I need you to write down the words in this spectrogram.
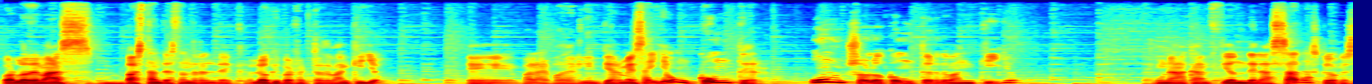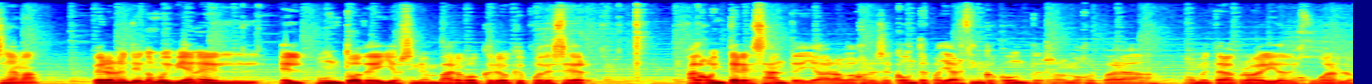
Por lo demás, bastante estándar el deck. Loki perfecto de banquillo, eh, para poder limpiar mesa. Y lleva un counter, un solo counter de banquillo. Una canción de las hadas, creo que se llama pero no entiendo muy bien el, punto de ello. Sin embargo, creo que puede ser algo interesante. Y ahora a lo mejor ese counter para llevar 5 counters. A lo mejor para aumentar la probabilidad de jugarlo.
